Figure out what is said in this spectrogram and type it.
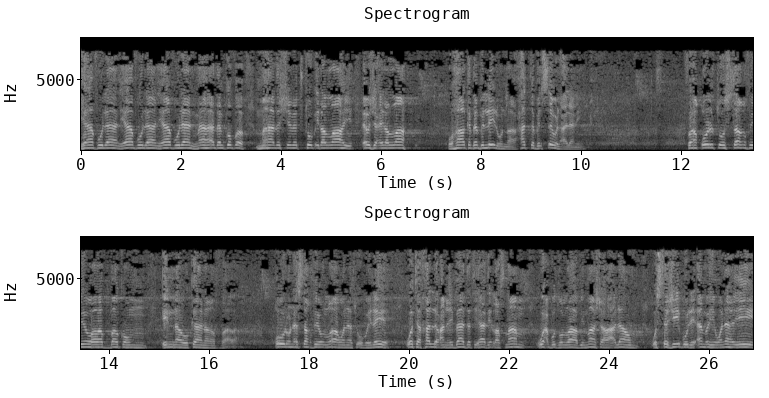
يا فلان يا فلان يا فلان ما هذا الكفر؟ ما هذا الشرك؟ توب إلى الله ارجع إلى الله. وهكذا بالليل والنهار حتى بالسر والعلانية فقلت استغفروا ربكم إنه كان غفارا. قولوا نستغفر الله ونتوب إليه وتخلوا عن عبادة هذه الأصنام واعبدوا الله بما شرع لهم واستجيبوا لأمره ونهيه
